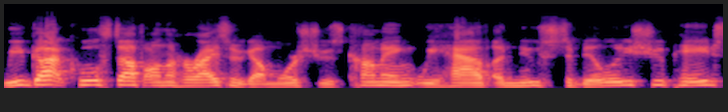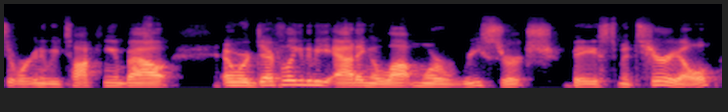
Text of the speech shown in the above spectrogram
We've got cool stuff on the horizon. We've got more shoes coming. We have a new stability shoe page that we're going to be talking about, and we're definitely going to be adding a lot more research-based material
